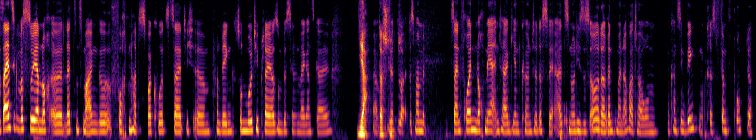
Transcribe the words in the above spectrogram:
Das Einzige, was du ja noch äh, letztens mal angefochten hattest, war kurzzeitig ähm, von wegen so ein Multiplayer so ein bisschen wäre ganz geil. ja, Ja, das mit stimmt. Leu- dass man mit seinen Freunden noch mehr interagieren könnte, das wäre als nur dieses, oh, da rennt mein Avatar rum. Du kannst ihm winken und kriegst fünf Punkte.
